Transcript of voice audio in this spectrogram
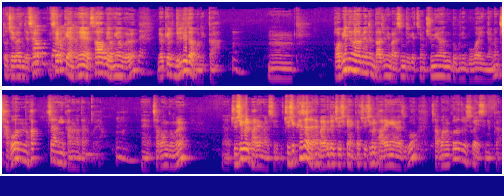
또 제가 이제 새로, 새롭게 하는 예. 사업 영역을 네. 몇 개를 늘리다 보니까 음. 음, 법인으로 하면은 나중에 말씀드리겠지만 중요한 부분이 뭐가 있냐면 자본 확장이 가능하다는 거예요. 음. 네, 자본금을 어, 주식을 발행할 수 있는 주식 회사잖아요. 말 그대로 주식이니까 주식을 발행해 가지고 자본을 끌어들일 수가 있으니까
